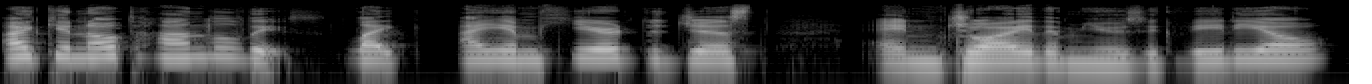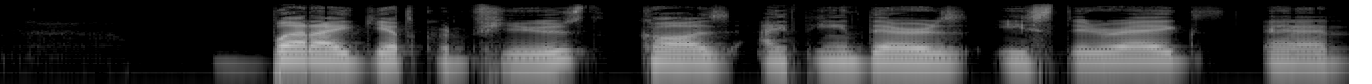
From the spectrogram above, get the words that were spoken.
I cannot handle this. Like I am here to just enjoy the music video, but I get confused cuz I think there's easter eggs and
